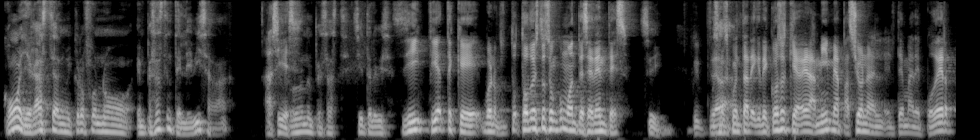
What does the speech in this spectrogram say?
¿cómo llegaste al micrófono? Empezaste en Televisa, ¿va? Así es. ¿Por dónde empezaste? Sí, Televisa. Sí, fíjate que, bueno, todo esto son como antecedentes. Sí. Te das cuenta de, cosas que, a ver, a mí me apasiona el, tema de poder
